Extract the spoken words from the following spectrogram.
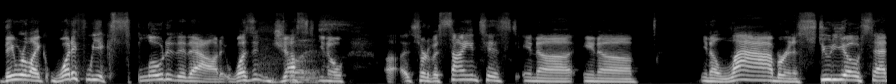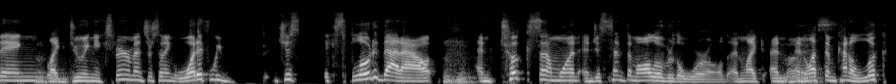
they were like, what if we exploded it out? It wasn't just Nice. you know uh, sort of a scientist in a in a in a lab or in a studio setting, Mhm. like doing experiments or something. What if we just exploded that out Mhm. and took someone and just sent them all over the world and like and, and let them kind of look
